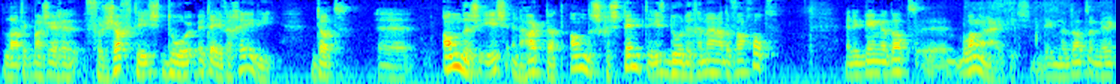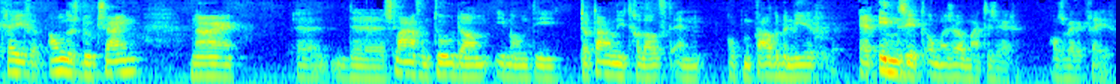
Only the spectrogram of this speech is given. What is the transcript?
laat ik maar zeggen, verzacht is door het evangelie. Dat eh, anders is, een hart dat anders gestemd is door de genade van God. En ik denk dat dat eh, belangrijk is. Ik denk dat dat een werkgever anders doet zijn naar eh, de slaven toe dan iemand die totaal niet gelooft en op een bepaalde manier erin zit, om maar zo maar te zeggen, als werkgever.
